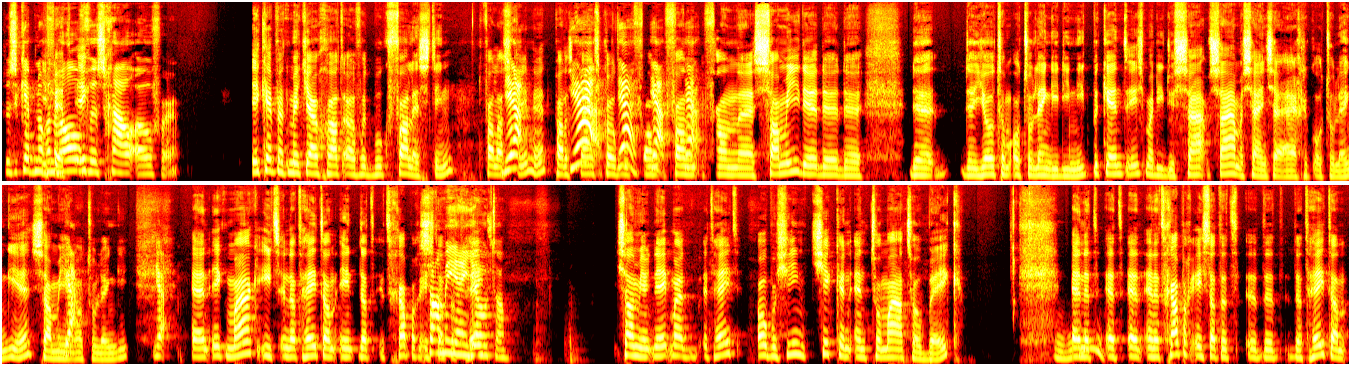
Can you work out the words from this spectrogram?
Dus ik heb nog een halve ik- schaal over. Ik heb het met jou gehad over het boek Palestine. Palestine, Ja. hè? het Palestijns Ja, kookboek ja, van, van, van eh, Sami, de, de, de, de, de Jotam Ottolenghi die niet bekend is. Maar die dus sa- samen zijn zij eigenlijk Ottolenghi, hè? Sami en Ottolenghi. Ja, En ik maak iets en dat heet dan... In, dat, het grappige is Sammy dat en het heet- Jota. Sami, nee, maar het heet aubergine, chicken en tomato bake. En het, het, en, en het grappige is dat het, het, het- dat heet dan,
